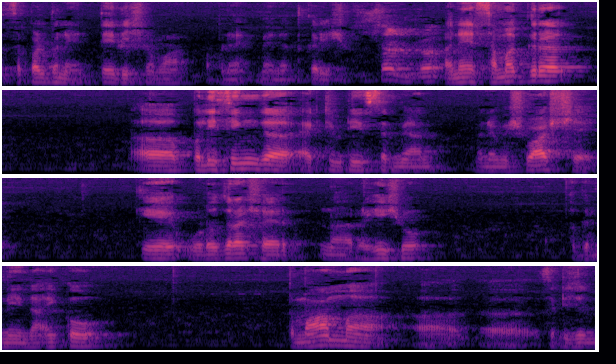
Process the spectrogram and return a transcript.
સફળ બને તે દિશામાં આપણે મહેનત કરીશું. અને સમગ્ર પોલીસિંગ એક્ટિવિટીઝ દરમિયાન મને વિશ્વાસ છે કે વડોદરા શહેરના રહીશો અગ્રણી નાયકો તમામ સિટીઝન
